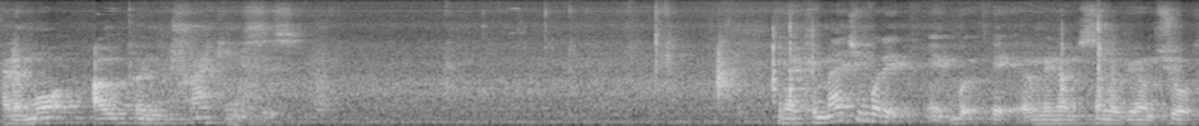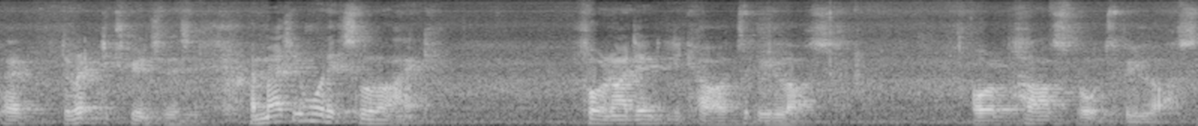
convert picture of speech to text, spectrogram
and a more open tracking system. Imagine what it, it, it I mean, some of you I'm sure have had direct experience of this. Imagine what it's like for an identity card to be lost or a passport to be lost.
